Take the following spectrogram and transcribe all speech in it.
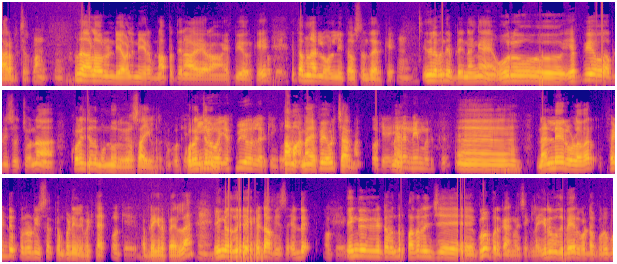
ஆரம்பிச்சிருக்கோம். அது ஆல் ஓவர் இந்தியாவில் நேரம் நாற்பத்தி நாலாயிரம் எஃபிஓ இருக்கு. ஓகே. தமிழ்நாட்டில் ஒன்லி தௌசண்ட் தான் இருக்கு. ம், இதுல வந்து எப்படின்னாங்க ஒரு எஃபிஓ அப்படின்னு சொல்லி சொன்னா குறைஞ்சது முந்நூறு விவசாயிகள் இருக்கும் குறைஞ்சது நீங்க FBO ல இருக்கீங்களா? ஆமா நான் எஃபிஓ சேர்மன் ஓகே. நேம் இருக்கு? நல்லேர் உழவர் fed producer company limited okay அப்படிங்கிற பேர்ல எங்களது ஹெட் ஆஃபீஸ் ஹெட் ஓகே எங்க கிட்ட வந்து பதினஞ்சு குரூப் இருக்காங்க வச்சுக்கலாம் இருபது பேர் கொண்ட குரூப்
